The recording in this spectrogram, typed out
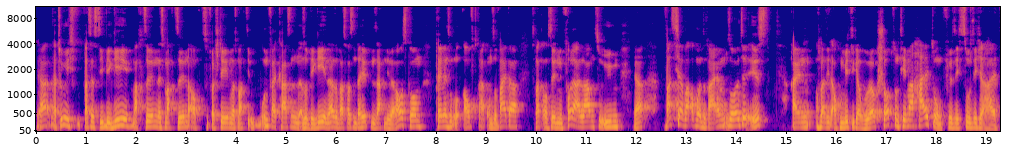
ja, natürlich, was ist die BG, macht Sinn. Es macht Sinn, auch zu verstehen, was macht die Unfallkassen, also BG, ne, also was, was sind da hinten Sachen, die wir rauskommen, Präventionsauftrag und so weiter. Es macht auch Sinn, den Feueralarm zu üben, ja. Was hier aber auch mit rein sollte, ist ein, aus meiner Sicht auch ein wichtiger Workshop zum Thema Haltung für sich zur Sicherheit.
